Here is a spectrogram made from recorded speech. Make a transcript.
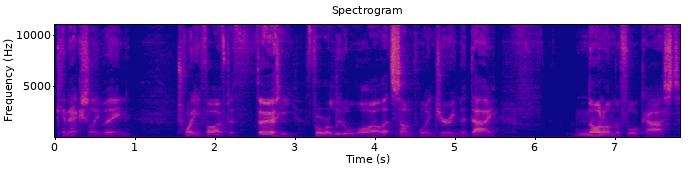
can actually mean 25 to 30 for a little while at some point during the day. Not on the forecast,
